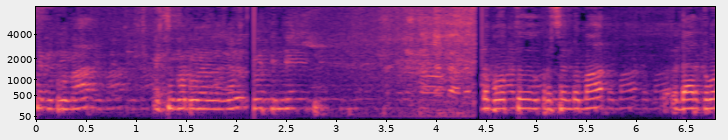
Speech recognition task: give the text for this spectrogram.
സെക്രട്ടറിമാർ എക്സിക്യൂട്ടീവ് അംഗങ്ങൾ ബൂത്ത് പ്രസിഡന്റുമാർ ഡയറക്ടർ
